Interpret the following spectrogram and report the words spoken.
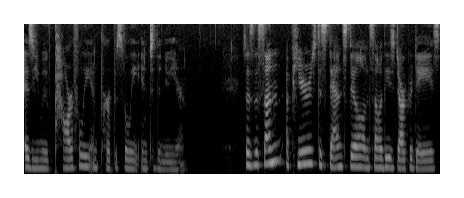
as you move powerfully and purposefully into the new year. So, as the sun appears to stand still on some of these darker days,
